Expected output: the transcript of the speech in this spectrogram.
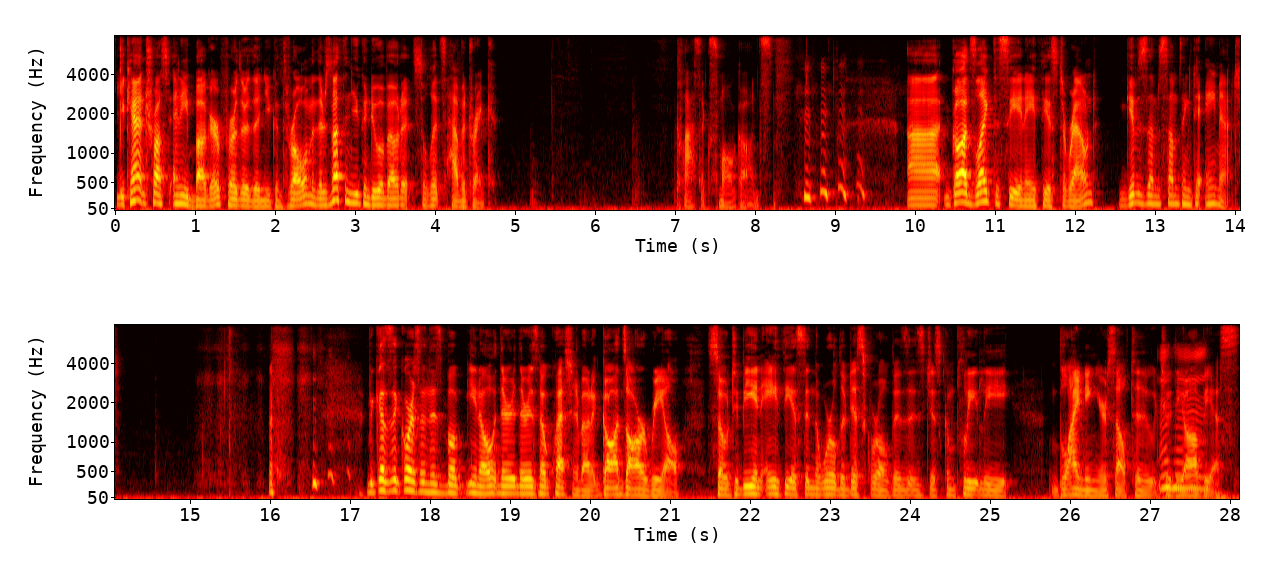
you can't trust any bugger further than you can throw him, and there's nothing you can do about it. So let's have a drink. Classic small gods. uh, gods like to see an atheist around. Gives them something to aim at. because of course in this book you know there there is no question about it gods are real so to be an atheist in the world of discworld is, is just completely blinding yourself to to the obvious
